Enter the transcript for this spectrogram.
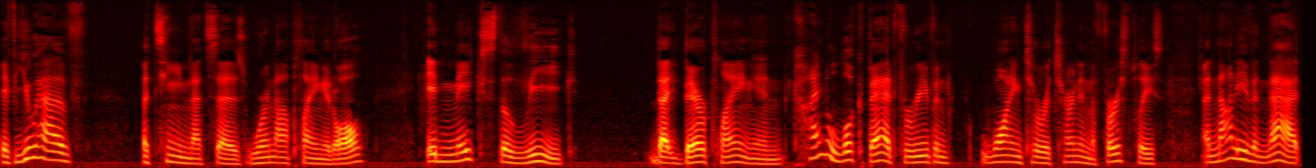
If you have a team that says we're not playing at all, it makes the league that they're playing in kind of look bad for even wanting to return in the first place. And not even that,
